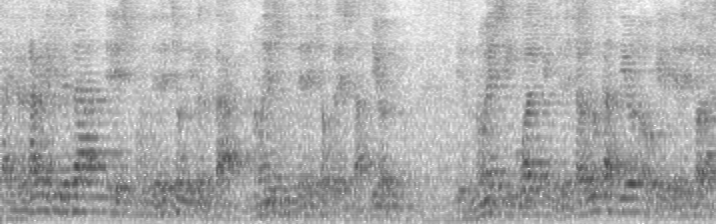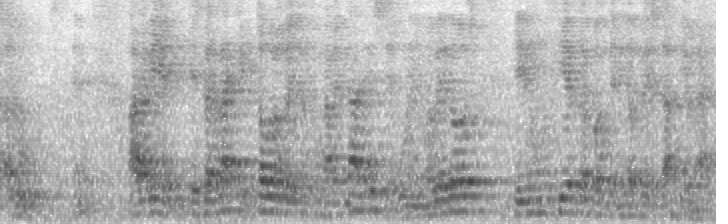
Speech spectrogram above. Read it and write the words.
la libertad religiosa es un derecho de libertad, no es un derecho prestación. No es igual que el derecho a la educación o que el derecho a la salud. ¿eh? Ahora bien, es verdad que todos los derechos fundamentales, según el 9.2, tienen un cierto contenido prestacional.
